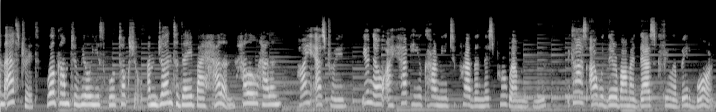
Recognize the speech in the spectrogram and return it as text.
I'm Astrid. Welcome to VOE School Talk Show. I'm joined today by Helen. Hello, Helen. Hi, Astrid. You know, I'm happy you called me to present this program with you because I was there by my desk feeling a bit bored.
